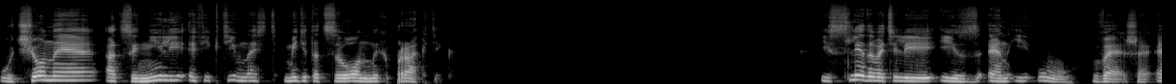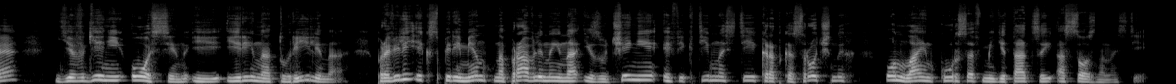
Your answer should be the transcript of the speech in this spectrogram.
Ученые оценили эффективность медитационных практик. Исследователи из НИУ ВШЭ Евгений Осин и Ирина Турилина провели эксперимент, направленный на изучение эффективности краткосрочных онлайн-курсов медитации осознанности –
